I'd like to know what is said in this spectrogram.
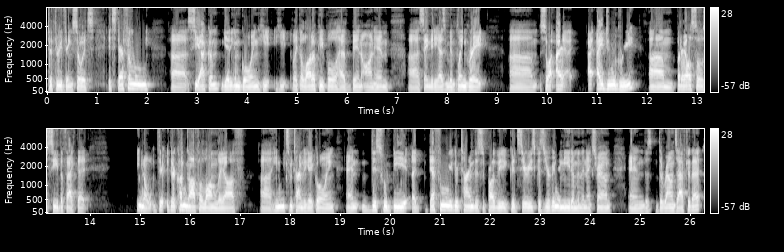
to three things. So it's it's definitely uh, Siakam, getting him going. He he like a lot of people have been on him, uh, saying that he hasn't been playing great. Um, so I, I, I do agree, um, but I also see the fact that you know they're, they're coming off a long layoff. Uh, he needs some time to get going, and this would be a definitely a good time. This would probably be a good series because you're going to need him in the next round and the, the rounds after that.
